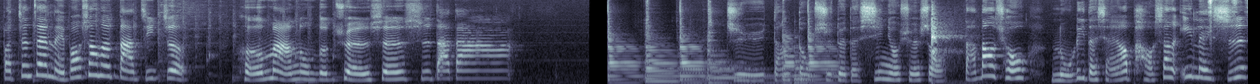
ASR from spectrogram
把站在垒包上的打击者河马弄得全身湿哒哒。当斗士队的犀牛选手打到球，努力的想要跑上一垒时，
